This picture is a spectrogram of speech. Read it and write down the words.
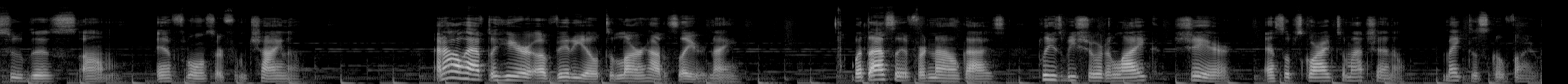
to this um, influencer from China. And I'll have to hear a video to learn how to say her name. But that's it for now, guys. Please be sure to like, share, and subscribe to my channel make this go viral.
